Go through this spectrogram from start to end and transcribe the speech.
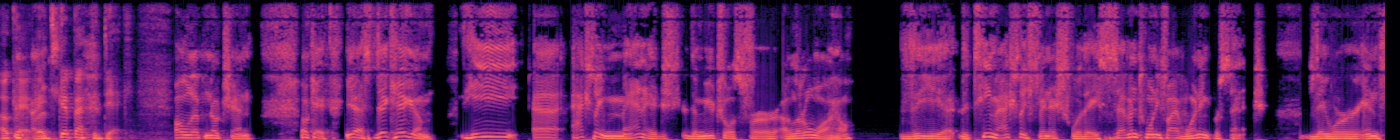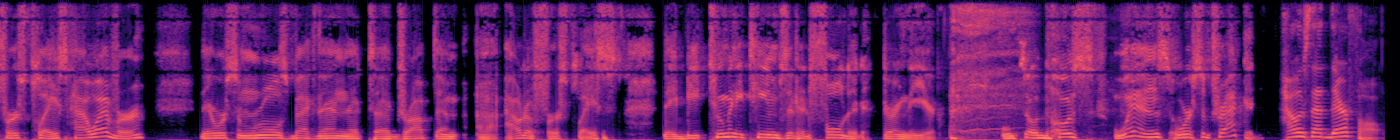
Okay, right. let's get back to Dick. All lip, no chin. Okay, yes, Dick Higham. He uh, actually managed the Mutuals for a little while. The uh, the team actually finished with a 725 winning percentage. They were in first place. However, there were some rules back then that uh, dropped them uh, out of first place. They beat too many teams that had folded during the year. and so those wins were subtracted. How is that their fault?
